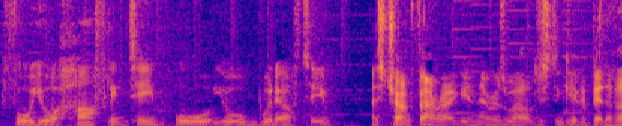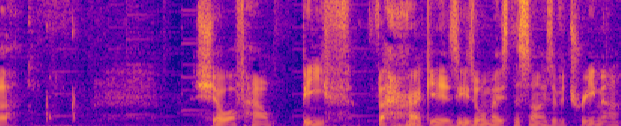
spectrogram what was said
for your Halfling team or your Wood Elf team. Let's chuck Varag in there as well, just to give a bit of a show off how beef Varag is. He's almost the size of a tree man.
